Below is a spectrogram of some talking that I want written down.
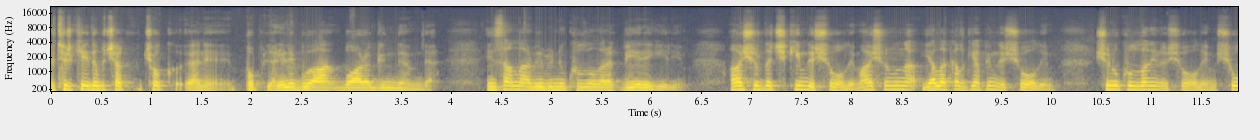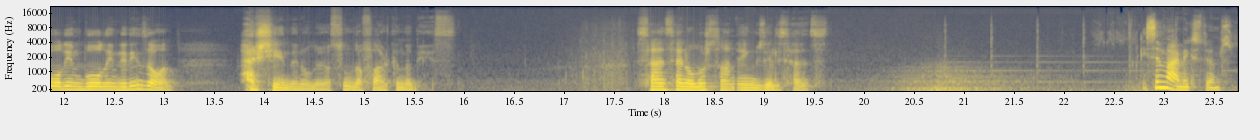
E, Türkiye'de bu çok, çok yani popüler. Hele bu, bu ara gündemde. İnsanlar birbirini kullanarak bir yere geleyim. Aa şurada çıkayım da şu olayım. Aa şununla yalakalık yapayım da şu olayım. Şunu kullanayım da şu olayım. Şu olayım bu olayım dediğin zaman her şeyinden oluyorsun da farkında değilsin. Sen sen olursan en güzeli sensin. İsim vermek istiyor musun?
